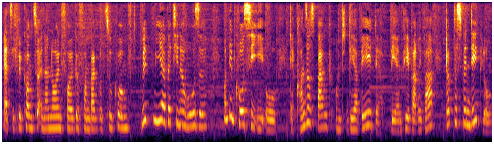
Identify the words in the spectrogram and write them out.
Herzlich willkommen zu einer neuen Folge von Bank und Zukunft mit mir, Bettina Rose, und dem Co-CEO der Consorsbank und DAB der BNP Paribas, Dr. Sven Deglo.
